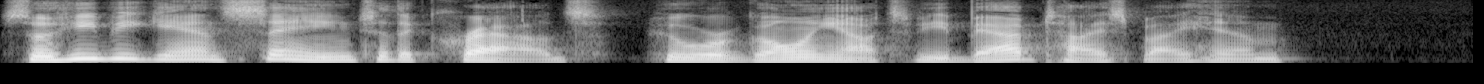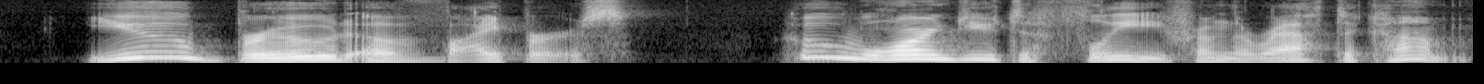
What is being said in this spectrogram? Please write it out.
So he began saying to the crowds who were going out to be baptized by him, You brood of vipers, who warned you to flee from the wrath to come?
